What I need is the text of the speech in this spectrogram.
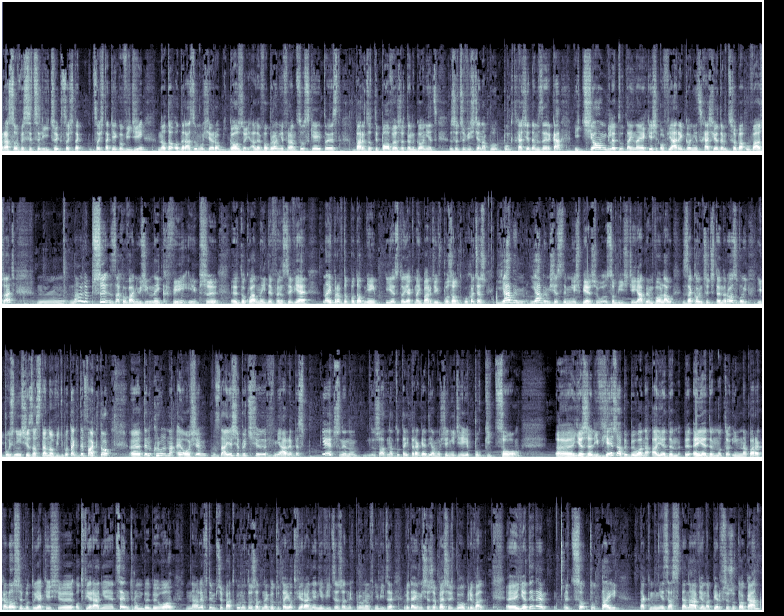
rasowy Sycylijczyk coś, tak, coś takiego widzi, no to od razu mu się robi gorzej. Ale w obronie francuskiej to jest bardzo typowe, że ten goniec rzeczywiście na pu punkt H7 zerka i ciągle tutaj na jakieś ofiary goniec H7 trzeba uważać. Mm, no ale przy zachowaniu zimnej krwi i przy e, dokładnej defensywie najprawdopodobniej jest to jak najbardziej w porządku. Chociaż ja bym, ja bym się z tym nie śpieszył osobiście. Ja bym wolał zakończyć ten rozwój i później się zastanowić, bo tak de facto e, ten król na E8 zdaje się być e, w miarę bezpieczny. No, żadna tutaj tragedia mu się nie dzieje póki co. E, jeżeli wieża by była na A1, E1, no to inna para kaloszy, bo tu jakieś e, otwieranie centrum by było, no ale w tym przypadku no to żadnego tutaj otwierania nie widzę, żadnych problemów nie widzę. Wydaje mi się, że B6 było grywalne. E, jedyne, co tutaj tak mnie zastanawia na pierwszy rzut oka,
